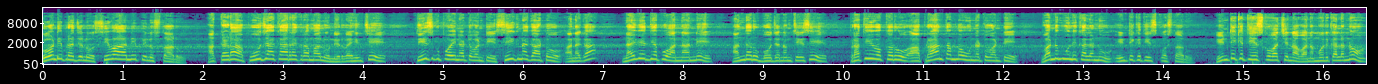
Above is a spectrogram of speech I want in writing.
గోండి ప్రజలు శివ అని పిలుస్తారు. అక్కడ పూజా కార్యక్రమాలు నిర్వహించి తీసుకుపోయినటువంటి సీగ్నఘాటు అనగా నైవేద్యపు అన్నాన్ని అందరూ భోజనం చేసి ప్రతి ఒక్కరూ ఆ ప్రాంతంలో ఉన్నటువంటి వనమూలికలను ఇంటికి తీసుకొస్తారు. ఇంటికి తీసుకువచ్చిన వనమూలికలను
